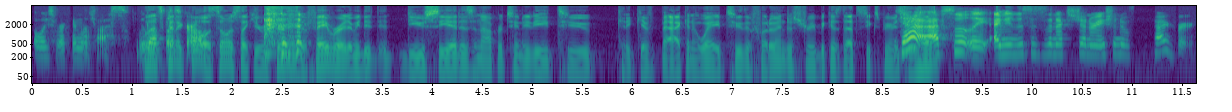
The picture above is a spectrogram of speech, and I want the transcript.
always working with us. We well, that's kind of cool. It's almost like you're returning the favorite. I mean, do you see it as an opportunity to kind of give back in a way to the photo industry because that's the experience? Yeah, absolutely. I mean, this is the next generation of photographers.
